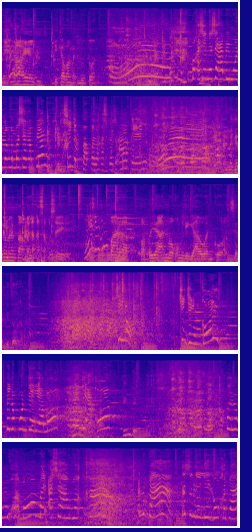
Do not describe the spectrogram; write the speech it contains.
Dahil ikaw ang nagluto. ano? Baka sinasabi mo lang na masarap yan. Kasi nagpapalakas ka sa akin. Oh. Talaga naman nagpapalakas ako sa'yo eh. Para pabayaan mo akong ligawan ko ang servidora mo. Sino? Si Jinggoy? Pinupuntirya mo? Hindi ako? Hindi. Uy, kapal ang mukha mo. May asawa ka. Ano ba? Tapos naliligaw ka ba?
